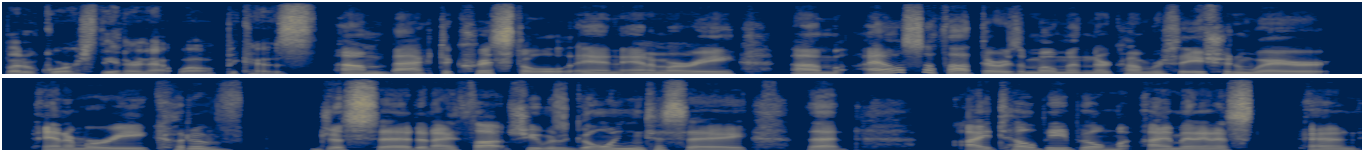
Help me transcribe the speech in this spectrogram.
But of course, the internet won't because Um, back to Crystal and Anna Marie. Um, I also thought there was a moment in their conversation where Anna Marie could have just said, and I thought she was going to say that I tell people I'm an, anes- an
